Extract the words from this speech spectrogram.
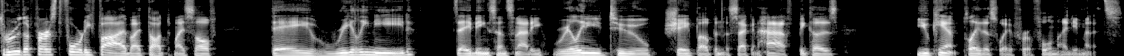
Through the first 45, I thought to myself, they really need, they being Cincinnati, really need to shape up in the second half because you can't play this way for a full 90 minutes.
